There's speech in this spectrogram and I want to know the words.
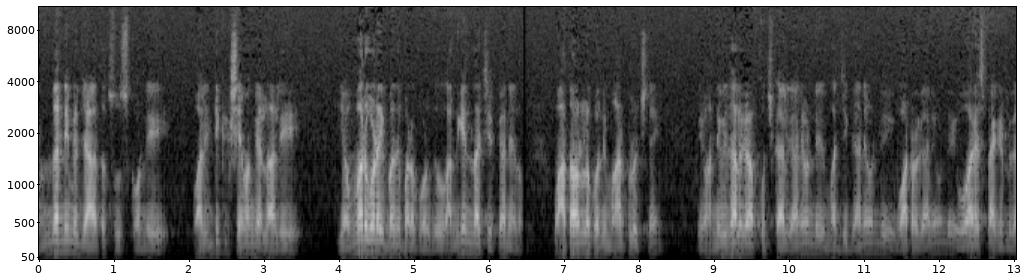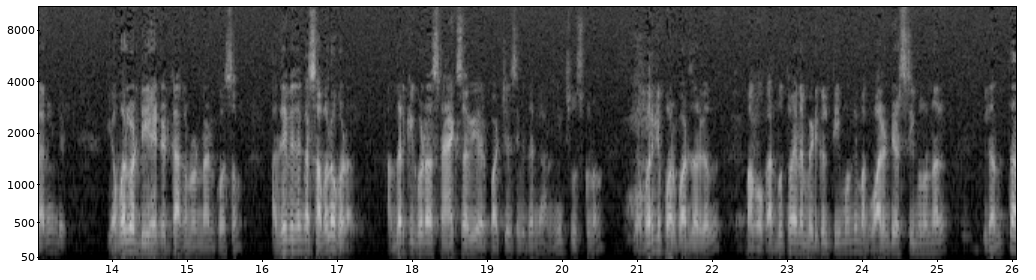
అందరినీ మీరు జాగ్రత్త చూసుకోండి. వాళ్ళ ఇంటికి క్షేమంగా వెళ్ళాలి. ఎవ్వరు కూడా ఇబ్బంది పడకూడదు. అందుకే ఇందా చెప్పాను నేను వాతావరణంలో కొన్ని మార్పులు వచ్చినాయి. మేము అన్ని విధాలుగా పుచ్చకాయలు కానివ్వండి మజ్జిగ కానివ్వండి వాటర్ కానివ్వండి ఓఆర్ఎస్ ప్యాకెట్లు కానివ్వండి ఎవరు కూడా డిహైడ్రేట్ కాకుండా ఉండడానికి కోసం అదేవిధంగా సభలో కూడా అందరికీ కూడా స్నాక్స్ అవి ఏర్పాటు చేసే విధంగా అన్ని చూసుకున్నాం. ఎవరికి పొరపాటు జరగదు. మాకు ఒక అద్భుతమైన మెడికల్ టీం ఉంది మాకు వాలంటీర్స్ టీములు ఉన్నారు. వీళ్ళంతా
